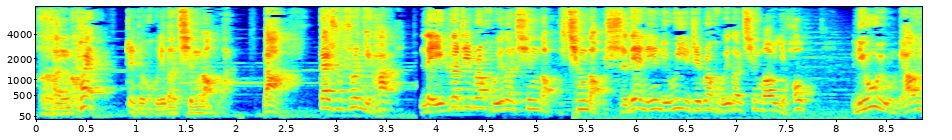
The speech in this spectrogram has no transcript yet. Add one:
很快这就回到青岛了啊。但是说你看，磊哥这边回到青岛，青岛史殿林、刘毅这边回到青岛以后。刘永良、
